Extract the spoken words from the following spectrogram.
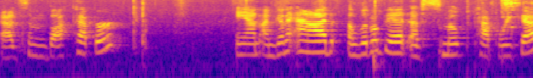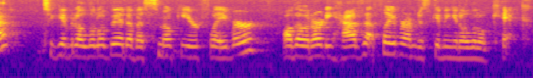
add some black pepper. And I'm going to add a little bit of smoked paprika to give it a little bit of a smokier flavor. Although it already has that flavor, I'm just giving it a little kick.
